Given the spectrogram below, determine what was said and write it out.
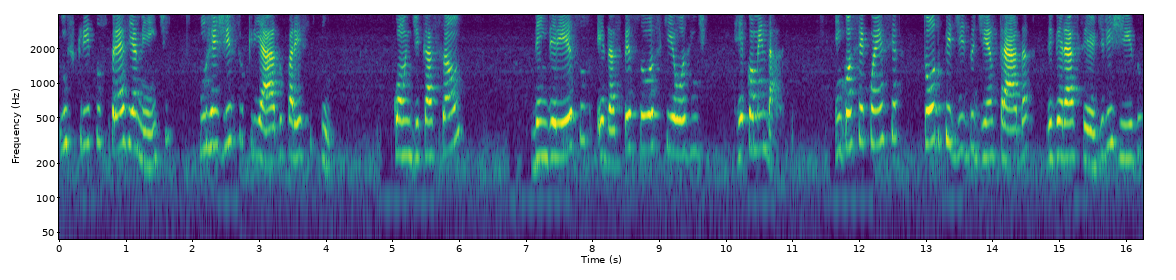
inscritos previamente um registro criado para esse fim, com indicação de endereços e das pessoas que os recomendaram. Em consequência, todo pedido de entrada deverá ser dirigido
